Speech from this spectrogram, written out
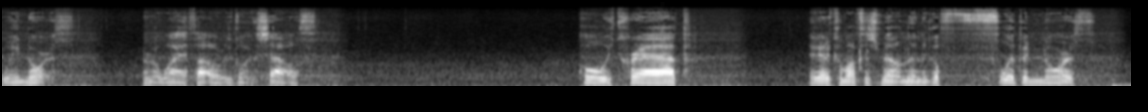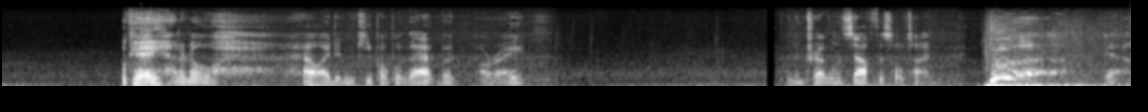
way north. I don't know why I thought I was going south. Holy crap. I gotta come off this mountain then to go flipping north. Okay, I don't know how I didn't keep up with that, but alright. I've been traveling south this whole time. Yeah.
